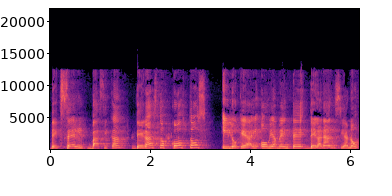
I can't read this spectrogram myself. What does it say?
de Excel básica de gastos, costos y lo que hay obviamente de ganancia, ¿no?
